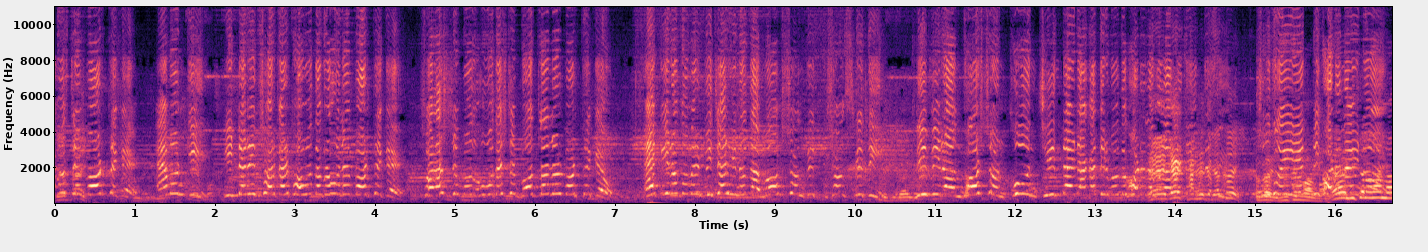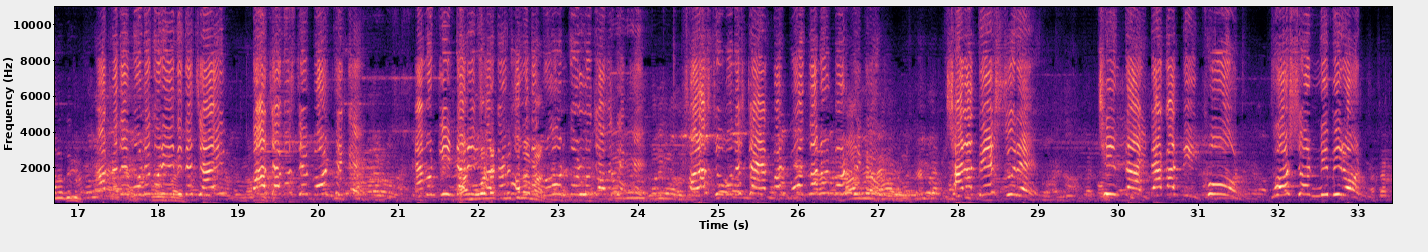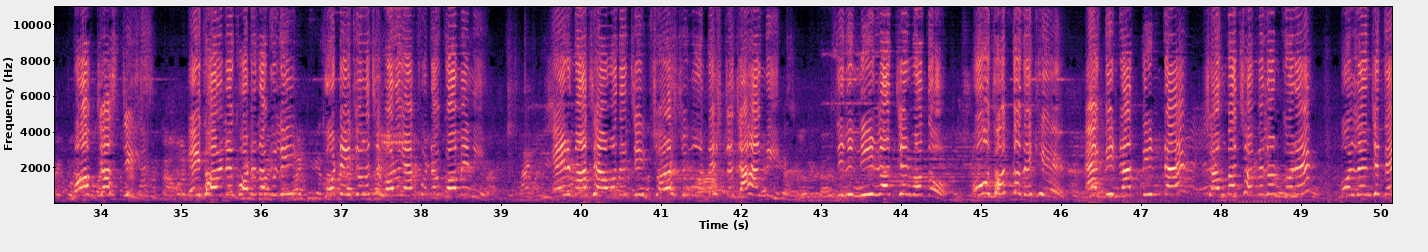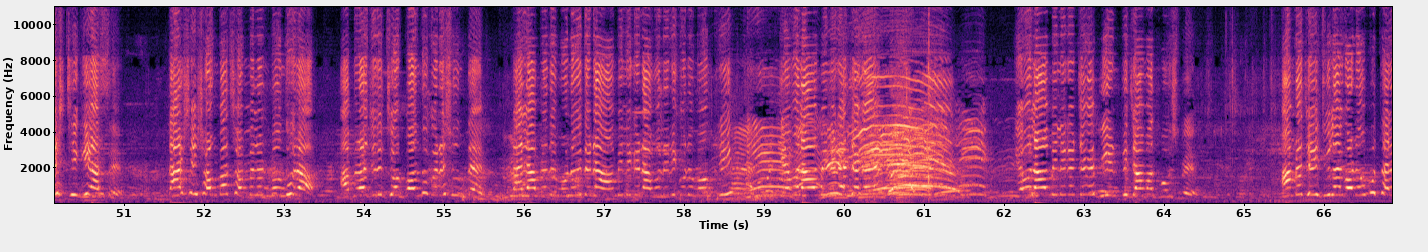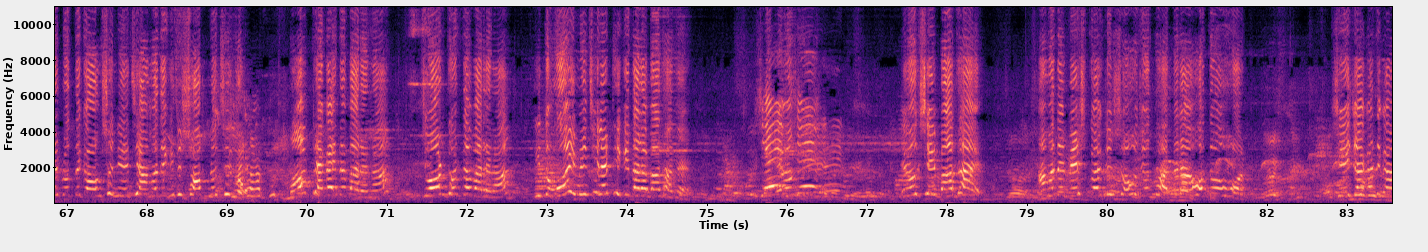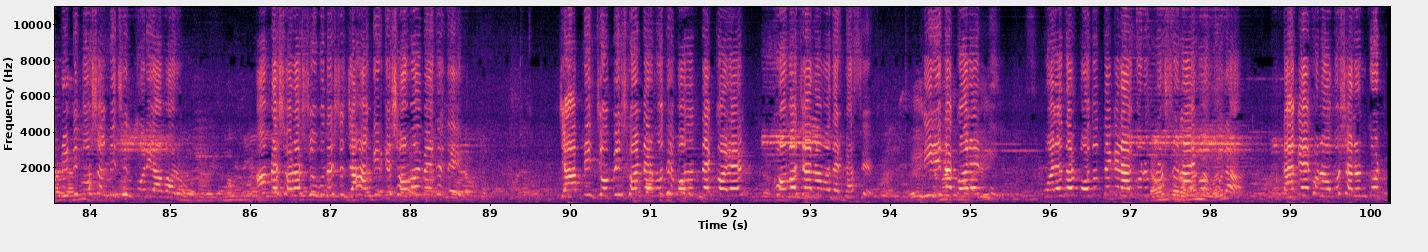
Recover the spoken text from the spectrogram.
আগস্টের পর থেকে এমনকি ইন্টারিম সরকার ক্ষমতা গ্রহণের পর থেকে স্বরাষ্ট্র উপদেষ্টা বদলানোর পর থেকেও একই রকমের বিচারহীনতা মব সংস্কৃতি- নিপীড়ন ধর্ষণ খুন ছিনতাই ডাকাতির মতো ঘটনা শুধু এই একটি ঘটনাই নয় আপনাদের মনে করিয়ে দিতে চাই পাঁচ আগস্টের পর থেকে এমনকি ইন্টারিম সরকার ক্ষমতা গ্রহণ করল জবে থেকে স্বরাষ্ট্র উপদেষ্টা একবার বদলানোর পর থেকে সারা দেশ জুড়ে ছিনতাই ডাকাতি খুন ধর্ষণ নিপীড়ন মব জাস্টিস সেই বাধায় আমাদের বেশ কয়েকজন সহযোদ্ধা তারা আহত হন। সেই জায়গা থেকে আমরা একটি মশাল মিছিল করি আবারও। আমরা স্বরাষ্ট্র উপদেষ্টা জাহাঙ্গীরকে সময় বেঁধে দেই যে আপনি চব্বিশ ঘণ্টার মধ্যে পদত্যাগ করেন, ক্ষমা চান আমাদের কাছে। তিনি তা করেননি। ফলে তার পদত্যাগের আর কোনো প্রশ্ন নাই বন্ধুরা। তাকে এখন অপসারণ করতে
